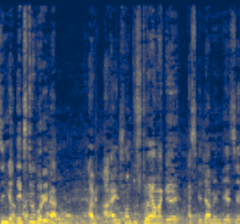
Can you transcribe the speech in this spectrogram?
সিঙ্গেল টেক্সটও করি না। আমি আইন সন্তুষ্ট হয়ে আমাকে আজকে জামিন দিয়েছে।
